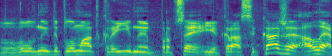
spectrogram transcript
Головний дипломат країни про це якраз і каже. Але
